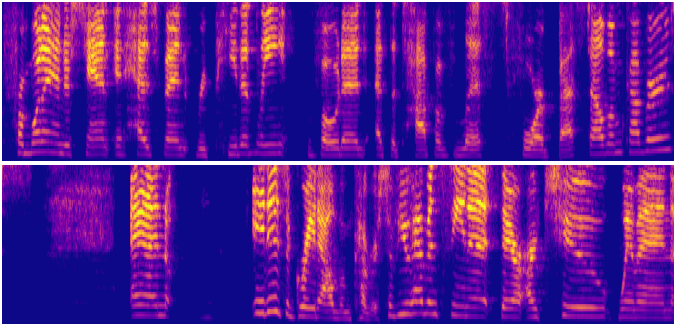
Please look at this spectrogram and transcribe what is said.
from what I understand, it has been repeatedly voted at the top of lists for best album covers. And it is a great album cover. So if you haven't seen it, there are two women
